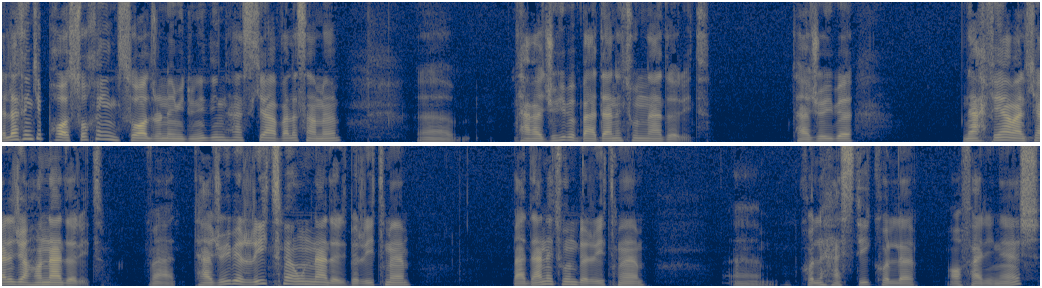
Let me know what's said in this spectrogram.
علت اینکه پاسخ این سوال رو نمی‌دونید این هست که اول از همه توجهی به بدنتون ندارید. توجهی به نحوه عملکرد جهان ندارید و توجهی به ریتم اون ندارید به ریتم بدنتون به ریتم کل هستی کل آفرینش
